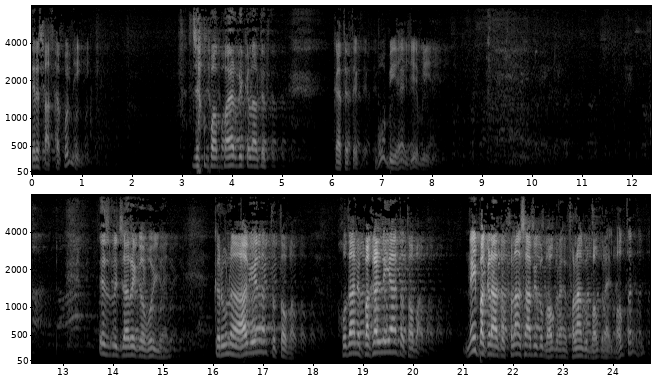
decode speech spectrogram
تیرے ساتھ کا کوئی نہیں۔ جب باہر نکل آتے تھے، کہتے تھے، وہ بھی ہے، یہ بھی ہے۔ اس بیچارے کا وہی ہے۔ کرونا آ گیا تو توبہ۔ خدا نے پکڑ لیا تو توبہ۔ نہیں پکڑا تو فلاں صاحب کو بھوک رہا ہے، فلاں کو بھوک رہا ہے، بھوکتا رہے۔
